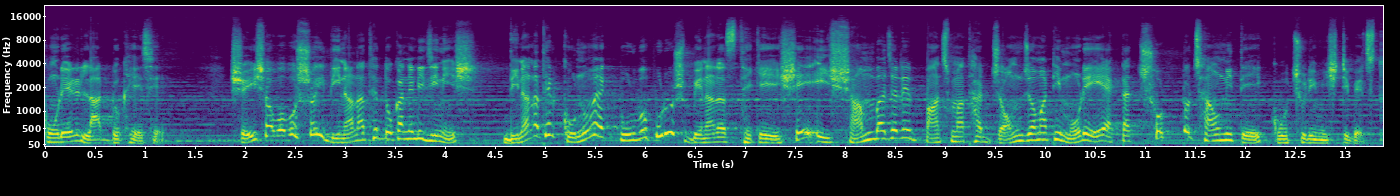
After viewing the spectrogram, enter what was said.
কোঁড়ের লাড্ডু খেয়েছে। সেই সব অবশ্যই দীনানাথের দোকানেরই জিনিস। দীনানাথের কোনো এক পূর্বপুরুষ বেনারস থেকে এসে এই শ্যামবাজারের পাঁচ মাথার জমজমাটি মোড়ে একটা ছোট্ট ছাউনিতে কচুরি মিষ্টি বেচত।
